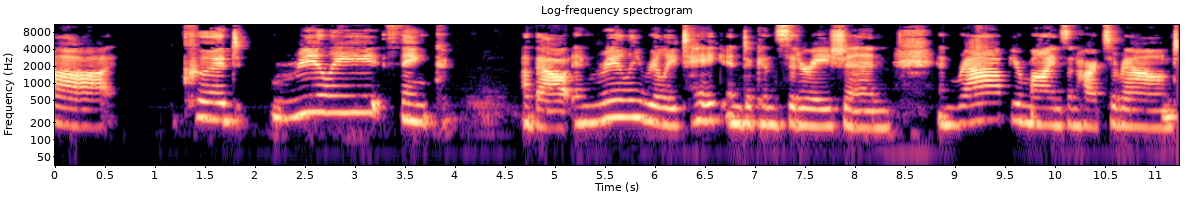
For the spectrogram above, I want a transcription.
uh, could really think about and really, really take into consideration and wrap your minds and hearts around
